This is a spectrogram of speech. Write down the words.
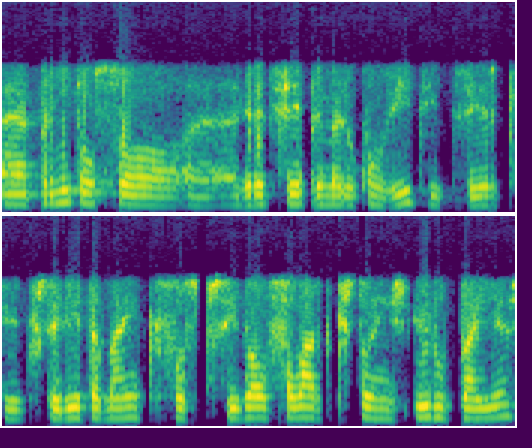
Uh, Permitam só uh, agradecer primeiro o convite e dizer que gostaria também que fosse possível falar de questões europeias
